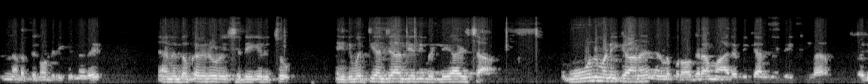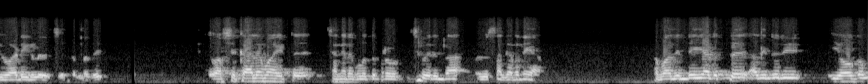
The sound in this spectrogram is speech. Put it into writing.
നടത്തിക്കൊണ്ടിരിക്കുന്നത്. ഞാൻ ഇതൊക്കെ ഇവരോട് വിശദീകരിച്ചു. ഇരുപത്തിയഞ്ചാം തീയതി വെള്ളിയാഴ്ച മൂന്ന് മണിക്കാണ് ഞങ്ങൾ പ്രോഗ്രാം ആരംഭിക്കാൻ വേണ്ടിയിട്ടുള്ള പരിപാടികൾ വെച്ചിട്ടുള്ളത്. വർഷക്കാലമായിട്ട് ചങ്ങനകുളത്ത് പ്രവർത്തിച്ചു വരുന്ന ഒരു സംഘടനയാണ്. അപ്പൊ അതിന്റെ ഈ അടുത്ത് അതിന്റെ ഒരു യോഗം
